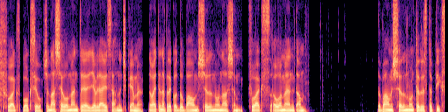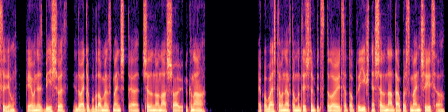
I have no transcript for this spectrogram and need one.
флексбоксів, що наші елементи являються гнучкими. Давайте, наприклад, додамо ширину нашим флекс-елементам. Добавимо ширину 300 пікселів. Окей, вони збільшились. І давайте попробуємо зменшити ширину нашого вікна. Як ви бачите, вони автоматично підстроюються, тобто їхня ширина також зменшується в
